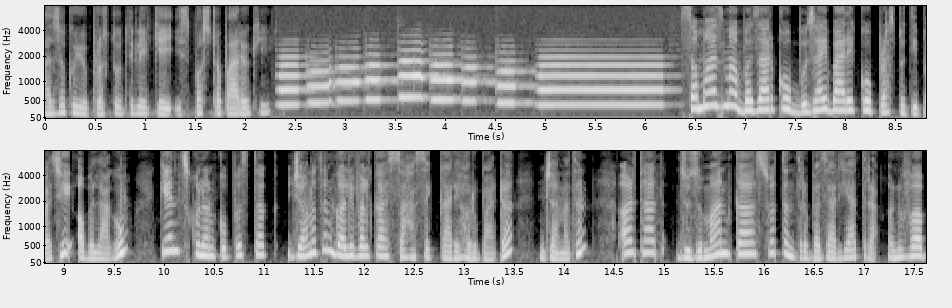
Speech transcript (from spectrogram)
आजको यो प्रस्तुतिले केही स्पष्ट पार्यो कि? समाजमा बजारको बुझाइबारेको प्रस्तुतिपछि अब लागौं केन स्कुलनको पुस्तक जनथन गलिवलका साहसिक कार्यहरूबाट जनथन अर्थात् जुजुमानका स्वतन्त्र बजार यात्रा अनुभव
